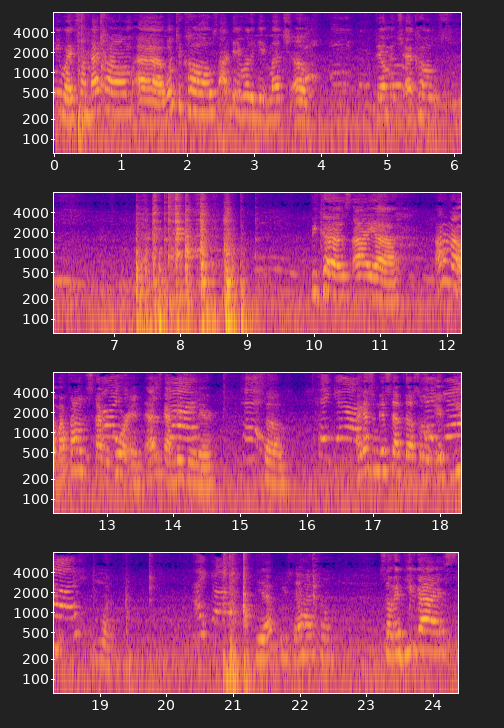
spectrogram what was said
Anyway, so I'm back home. Uh, went to Kohl's. I didn't really get much of filmage at Kohl's because I, uh, I don't know, my phone just stopped recording. I just got busy in there. So I got some good stuff though. So if you, what? hi guys. Yep, you said hi to him. So if you guys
